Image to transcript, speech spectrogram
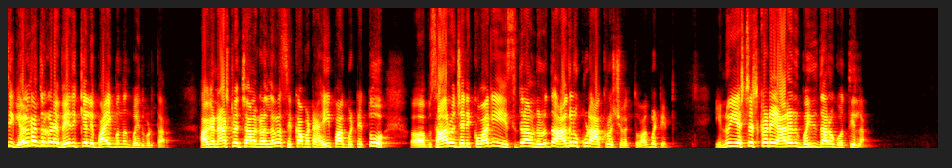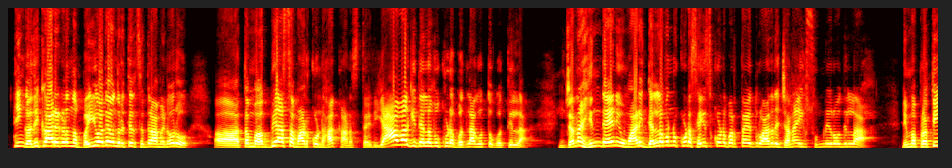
ಸಿಗೆ ಎದುರುಗಡೆ ವೇದಿಕೆಯಲ್ಲಿ ಬಾಯಿಗೆ ಬಂದಂಗೆ ಬೈದು ಬಿಡ್ತಾರೆ ಆಗ ನ್ಯಾಷನಲ್ ಚಾನಲ್ಗಳಲ್ಲೆಲ್ಲ ಸಿಕ್ಕಾಪಟ್ಟೆ ಹೈಪ್ ಆಗಿಬಿಟ್ಟಿತ್ತು ಸಾರ್ವಜನಿಕವಾಗಿ ಸಿದ್ದರಾಮಯ್ಯ ವಿರುದ್ಧ ಆಗಲೂ ಕೂಡ ಆಕ್ರೋಶ ವ್ಯಕ್ತವಾಗಿಬಿಟ್ಟಿತ್ತು. ಇನ್ನೂ ಎಷ್ಟೆಷ್ಟು ಕಡೆ ಯಾರ್ಯಾರು ಬೈದಿದ್ದಾರೋ ಗೊತ್ತಿಲ್ಲ. ಹಿಂಗೆ ಅಧಿಕಾರಿಗಳನ್ನು ಬೈಯೋದೇ ಒಂದು ರೀತಿಯಲ್ಲಿ ಸಿದ್ದರಾಮಯ್ಯನವರು ತಮ್ಮ ಅಭ್ಯಾಸ ಮಾಡ್ಕೊಂಡು ಹಾಗೆ ಕಾಣಿಸ್ತಾ ಇದೆ. ಯಾವಾಗ ಇದೆಲ್ಲವೂ ಕೂಡ ಬದಲಾಗುತ್ತೋ ಗೊತ್ತಿಲ್ಲ. ಜನ ಹಿಂದೆ ನೀವು ಮಾಡಿದ್ದೆಲ್ಲವನ್ನು ಕೂಡ ಸಹಿಸ್ಕೊಂಡು ಬರ್ತಾ ಇದ್ರು, ಆದರೆ ಜನ ಈಗ ಸುಮ್ಮನೆ ಇರೋದಿಲ್ಲ. ನಿಮ್ಮ ಪ್ರತಿ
